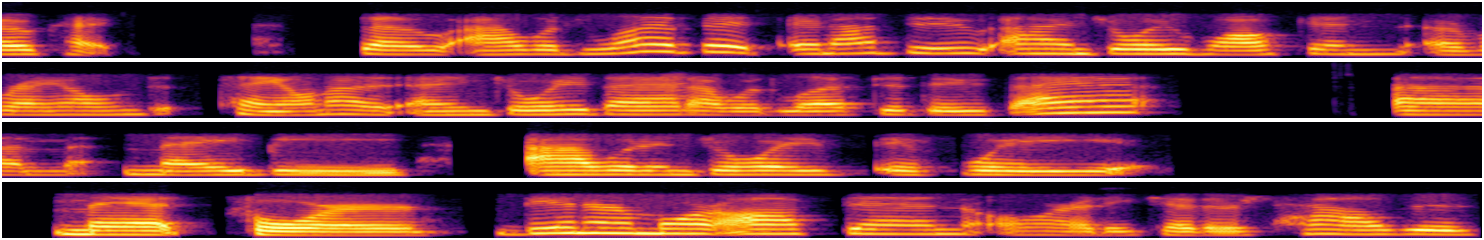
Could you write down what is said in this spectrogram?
Okay. So I would love it, and I do. I enjoy walking around town. I, I enjoy that. I would love to do that. Um, maybe I would enjoy if we met for dinner more often or at each other's houses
